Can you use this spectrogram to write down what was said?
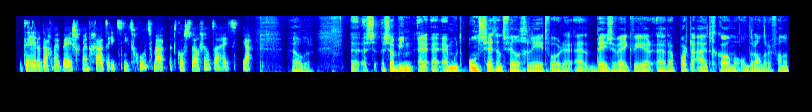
de hele dag mee bezig bent, gaat er iets niet goed. Maar het kost wel veel tijd. Ja. Helder. Sabine, er, er, moet ontzettend veel geleerd worden. Deze week weer rapporten uitgekomen, onder andere van het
